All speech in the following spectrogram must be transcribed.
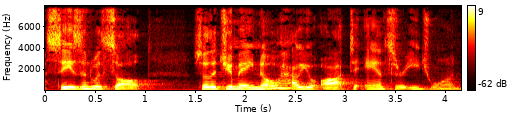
seasoned with salt, so that you may know how you ought to answer each one.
